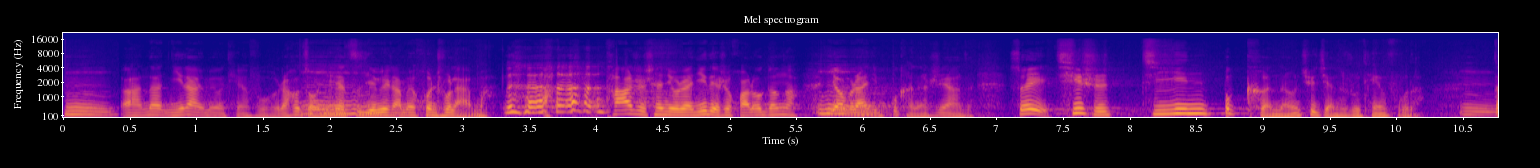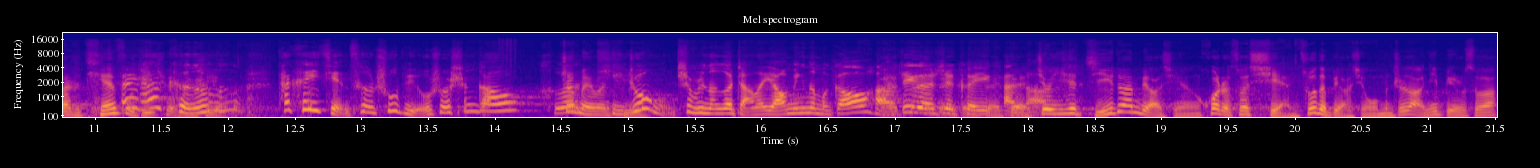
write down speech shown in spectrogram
嗯啊，那你俩有没有天赋？然后总结一下自己为啥没混出来嘛？他是陈景润，你得是华罗庚啊，要不然你不可能是这样子。所所以其实基因不可能去检测出天赋的。嗯，但是天赋的确可能它可以检测出，比如说身高和体重是不是能够长得姚明那么高哈？这个是可以看到。就一些极端表情或者说显著的表情，我们知道，你比如说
